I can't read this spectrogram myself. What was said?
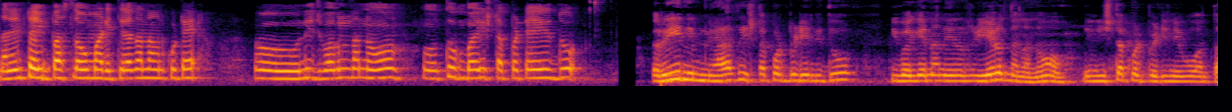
ನಾನೇನು ಟೈಮ್ ಪಾಸ್ ಲವ್ ಮಾಡಿದ್ದೀರ ನಾನು ಅನ್ಕೊಟ್ಟೆ ನಿಜವಾಗ್ಲೂ ನಾನು ತುಂಬ ಇಷ್ಟಪಟ್ಟೆ ಇದ್ದು ರೀ ನಿಮ್ನ ಯಾರು ಇಷ್ಟಪಟ್ಬಿಡಿ ಅಂದಿದ್ದು? ಇವಾಗ ನಾನು ಏನಾದ್ರು ಹೇಳಿದ್ನ ನಾನು? ನೀನು ಇಷ್ಟಪಟ್ಬಿಡಿ ನೀವು ಅಂತ?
